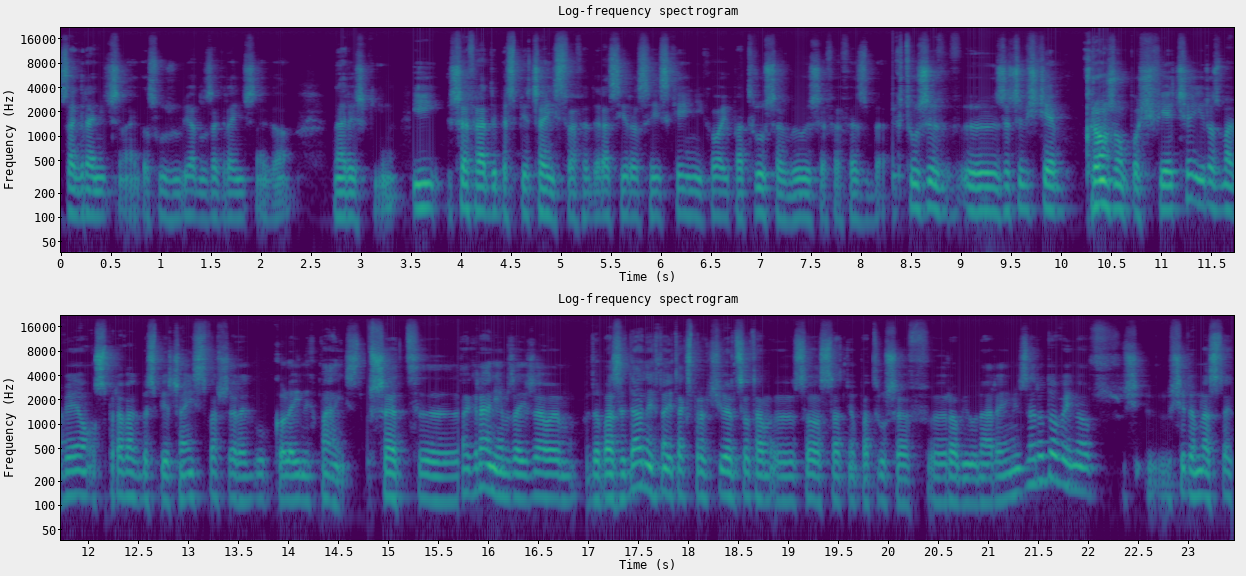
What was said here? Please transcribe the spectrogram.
zagranicznego, służby wywiadu zagranicznego Naryszkin i szef Rady Bezpieczeństwa Federacji Rosyjskiej Nikołaj Patruszew, były szef FSB, którzy y, rzeczywiście krążą po świecie i rozmawiają o sprawach bezpieczeństwa szeregu kolejnych państw. Przed y, nagraniem zajrzałem do bazy danych, no i tak sprawdziłem, co tam, y, co ostatnio Patruszew robił na arenie międzynarodowej. No, 17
